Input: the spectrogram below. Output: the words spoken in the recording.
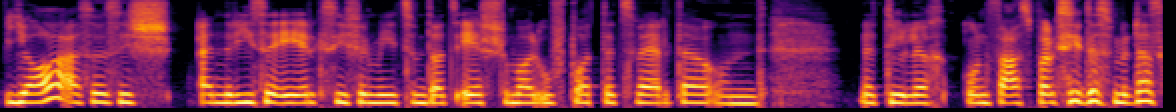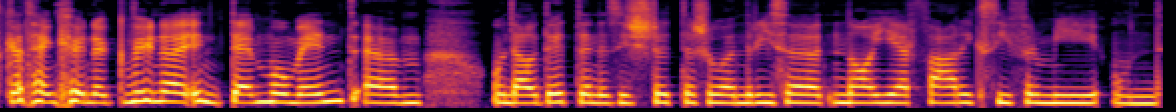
Ja, also es ist eine riesige Ehre für mich, um das erste Mal aufgeboten zu werden und natürlich unfassbar gewesen, dass wir das gerade können gewinnen in dem Moment ähm, und auch dort, es ist dort schon eine riesige neue Erfahrung für mich und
